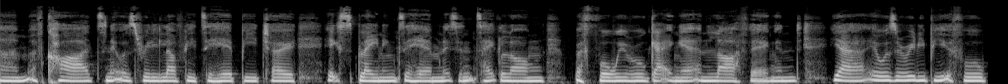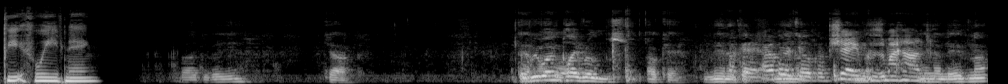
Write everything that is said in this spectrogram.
um, of cards, and it was really lovely to hear Bijo explaining to him. And it didn't take long before we were all getting it and laughing. And yeah, it was a really beautiful, beautiful evening. بعد Jack. We won't play runs. أوكي مين Okay, I'll put a joker. Shame because of my hand. مين لعبنا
